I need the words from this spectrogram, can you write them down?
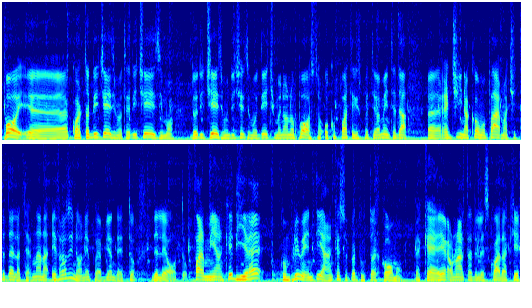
Poi eh, quattordicesimo, tredicesimo, dodicesimo, undicesimo, decimo e nono posto occupati rispettivamente da eh, Regina, Como, Parma, Cittadella, Ternana e Frosinone e poi abbiamo detto delle otto. Farmi anche dire complimenti anche e soprattutto al Como perché era un'altra delle squadre che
